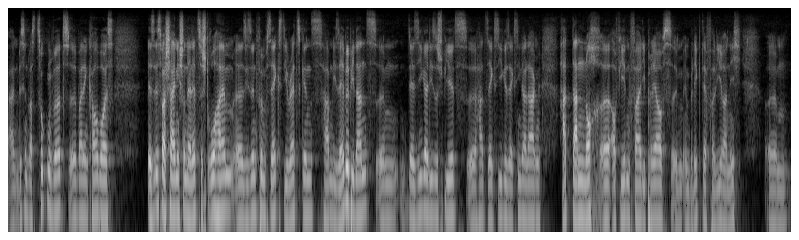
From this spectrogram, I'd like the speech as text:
ein, bisschen was zucken wird äh, bei den Cowboys. Es ist wahrscheinlich schon der letzte Strohhalm. Äh, sie sind 5-6, die Redskins haben dieselbe Bilanz. Ähm, der Sieger dieses Spiels äh, hat sechs Siege, sechs Niederlagen, hat dann noch äh, auf jeden Fall die Playoffs im, im Blick, der Verlierer nicht. Ähm,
